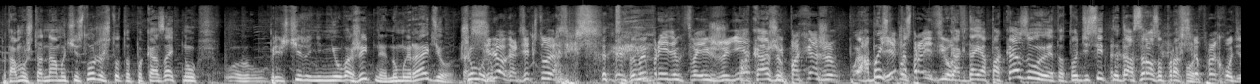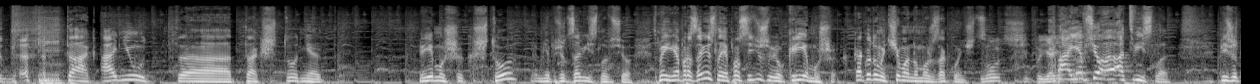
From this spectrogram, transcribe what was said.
Потому что нам очень сложно что-то показать, ну, причина не- неуважительная, но мы радио. Что мы можем- Серега, диктуй адрес. Мы приедем к твоей жене Покажем. и покажем. Обычно И это пройдет. Когда я показываю это, то действительно, да, сразу Все проходит. проходит, да. Так, Анют, а, так, что нет? Кремушек, что? У меня почему-то зависло все. Смотри, я просто зависло, я просто сидишь и говорю, кремушек. Как вы думаете, чем оно может закончиться? Ну, типа, я а, я все отвисло. Пишет,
